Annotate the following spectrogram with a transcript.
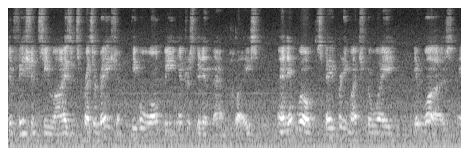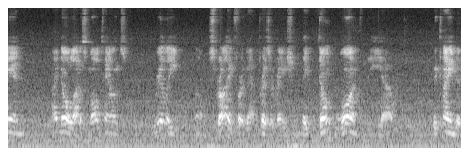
deficiency lies its preservation. People won't be interested in that place, and it will stay pretty much the way it was. And I know a lot of small towns really um, strive for that preservation. They don't want the uh, the kind of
